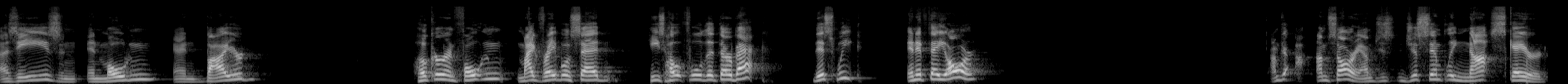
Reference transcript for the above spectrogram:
Azeez, and, and Molden, and Byard, Hooker, and Fulton. Mike Vrabel said he's hopeful that they're back this week. And if they are, I'm I'm sorry. I'm just just simply not scared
